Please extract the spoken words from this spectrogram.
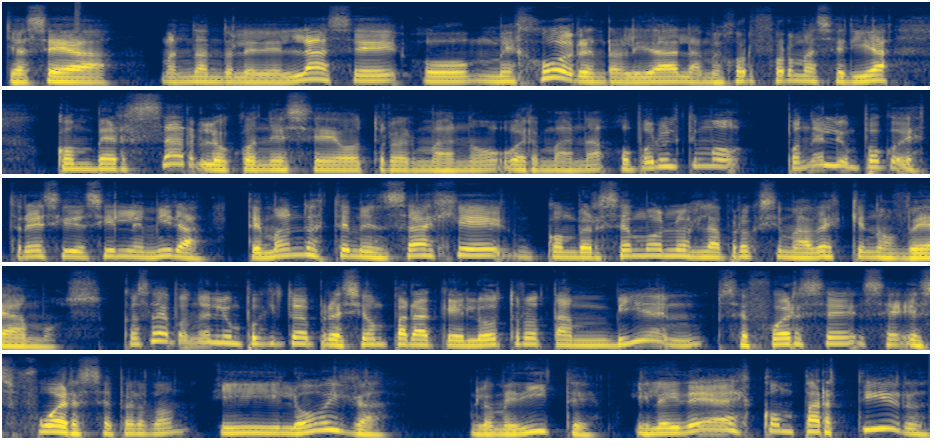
ya sea mandándole el enlace o mejor, en realidad la mejor forma sería conversarlo con ese otro hermano o hermana o por último ponerle un poco de estrés y decirle mira te mando este mensaje conversémoslo la próxima vez que nos veamos cosa de ponerle un poquito de presión para que el otro también se esfuerce se esfuerce perdón y lo oiga lo medite. Y la idea es compartir,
